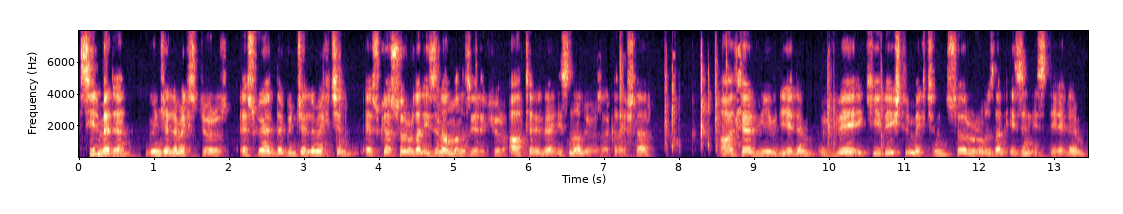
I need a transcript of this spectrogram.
silmeden güncellemek istiyoruz. SQL'de güncellemek için SQL Server'dan izin almanız gerekiyor. Alter ile izin alıyoruz arkadaşlar. Alter view diyelim. V2'yi değiştirmek için server'ımızdan izin isteyelim.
